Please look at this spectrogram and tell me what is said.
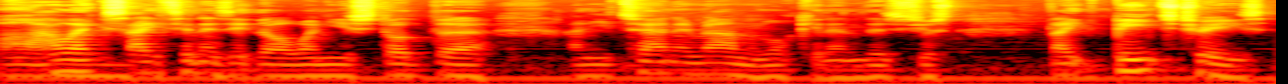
Oh, how exciting is it though when you stood there and you're turning around and looking and there's just like beech trees,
